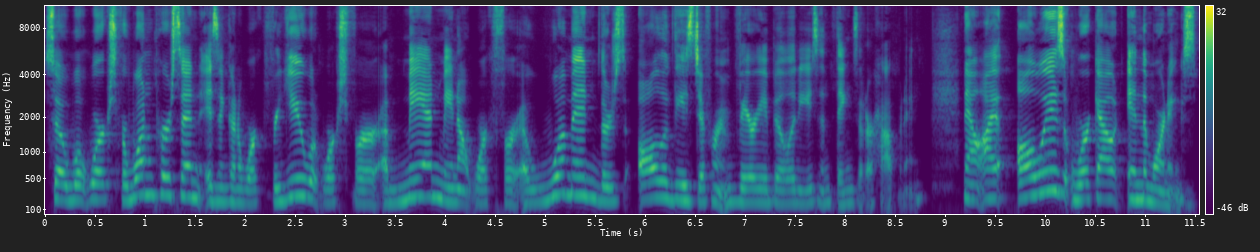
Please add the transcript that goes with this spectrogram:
So, what works for one person isn't going to work for you. What works for a man may not work for a woman. There's all of these different variabilities and things that are happening. Now, I always work out in the mornings,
